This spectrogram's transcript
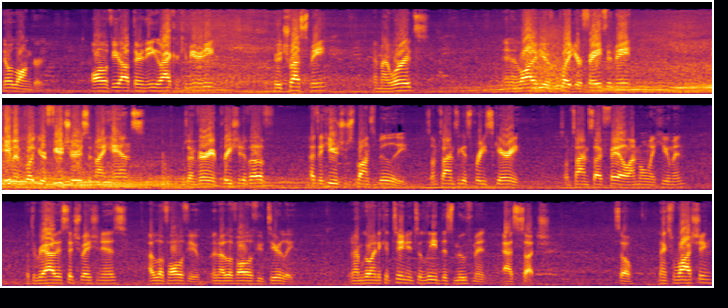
No longer. All of you out there in the Ego Hacker community who trust me and my words, and a lot of you have put your faith in me, even put your futures in my hands, which I'm very appreciative of. That's a huge responsibility. Sometimes it gets pretty scary. Sometimes I fail. I'm only human. But the reality of the situation is, I love all of you, and I love all of you dearly. And I'm going to continue to lead this movement as such. So, thanks for watching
